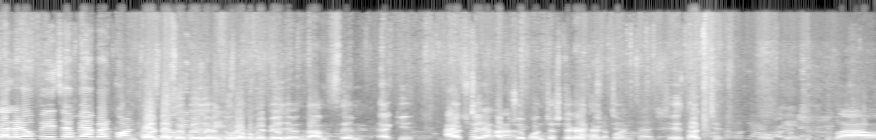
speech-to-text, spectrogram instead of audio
কালারেও পেয়ে যাবে আবার কন্ট্রাস্টও পেয়ে যাবেন দু রকমের পেয়ে যাবেন দাম সেম একই থাকছে টাকা। আটশো পঞ্চাশ টাকায় থাকছে। 850 সেই থাকছে। ওকে ওয়াও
